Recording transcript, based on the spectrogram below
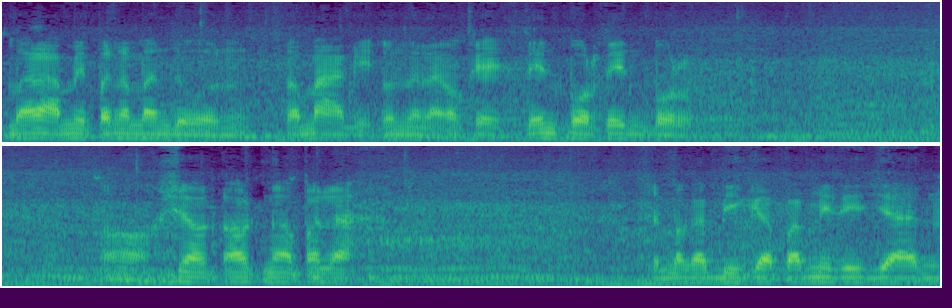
marami pa naman doon. Pamagi ko na lang. Okay 10-4 10-4 oh, shout out nga pala sa mga biga family dyan.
